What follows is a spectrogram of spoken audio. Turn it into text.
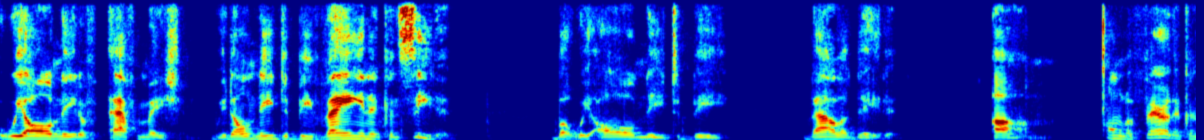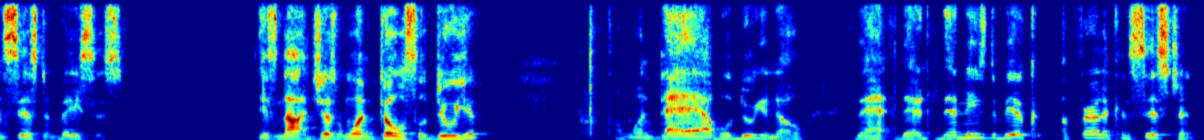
we all need an affirmation. We don't need to be vain and conceited, but we all need to be validated um, on a fairly consistent basis. It's not just one dose will do you, one dab will do you. Know there, there, needs to be a, a fairly consistent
